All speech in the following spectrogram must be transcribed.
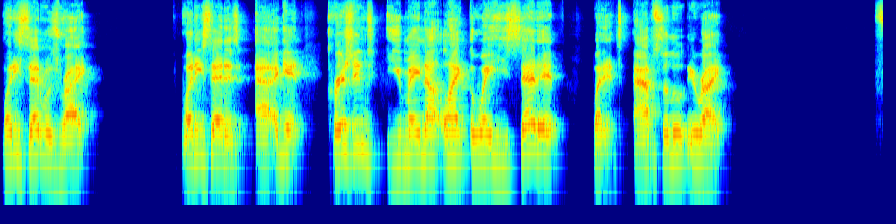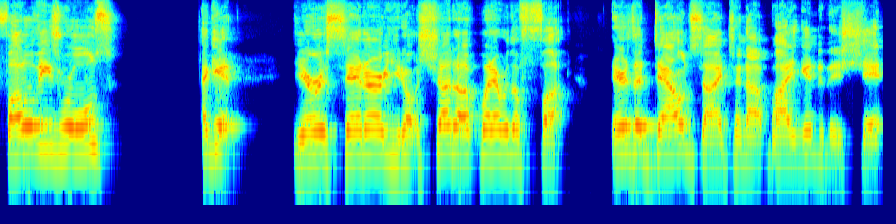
What he said was right. What he said is, again, Christians, you may not like the way he said it, but it's absolutely right. Follow these rules. Again, you're a sinner, you don't shut up, whatever the fuck. There's a downside to not buying into this shit,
